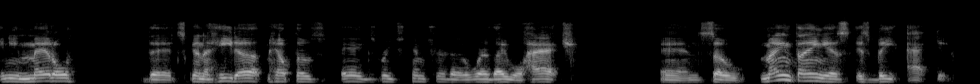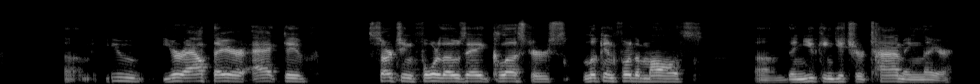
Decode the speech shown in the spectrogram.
any metal that's gonna heat up, help those eggs reach temperature to where they will hatch. And so main thing is, is be active. Um, if you, you're out there active, searching for those egg clusters, looking for the moths, um, then you can get your timing there.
